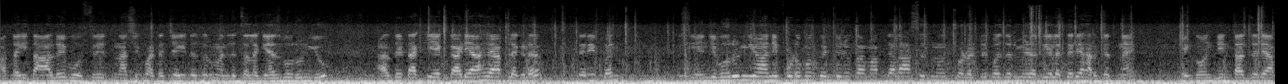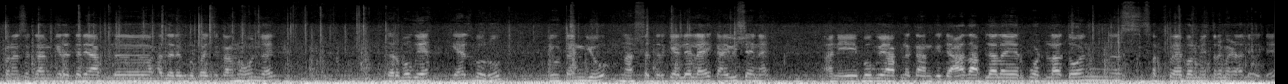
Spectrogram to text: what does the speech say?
आता इथं आलोय भोसरीत नाशिक फाट्याच्या इथं जर म्हणलं चला गॅस भरून घेऊ. अर्धी टाकी एक गाडी आहे आपल्याकडं तरी पण सीएनजी भरून घेऊ आणि पुढं मग कंटिन्यू काम आपल्याला असंच मग थोडं ट्रिप जर मिळत गेलं तरी हरकत नाही. एक दोन तीन तास जरी आपण असं काम केलं तरी आपलं हजार एक रुपयाचं काम होऊन जाईल. तर बघूया गॅस भरू न्यूटन घेऊ. नाश्ता तर केलेला आहे काही विषय नाही. आणि बघूया आपलं काम किती आज आपल्याला एअरपोर्टला दोन सबस्क्रायबर मित्र मिळाले होते.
